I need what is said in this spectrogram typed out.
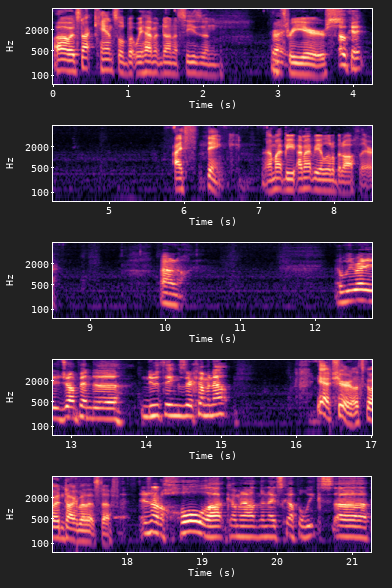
oh, it's not canceled, but we haven't done a season in three years. Okay. I think I might be I might be a little bit off there. I don't know. Are we ready to jump into new things that are coming out? Yeah, sure. Let's go ahead and talk about that stuff. There's not a whole lot coming out in the next couple weeks. Uh,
